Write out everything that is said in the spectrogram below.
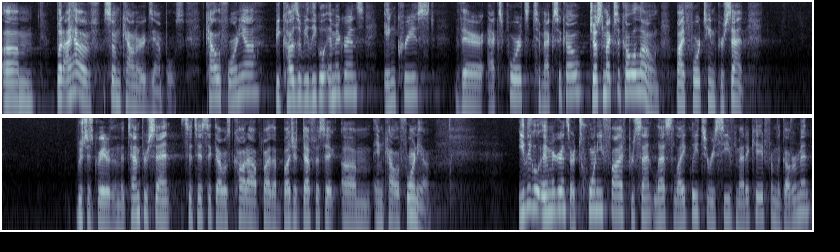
Um, but I have some counterexamples. California, because of illegal immigrants, increased their exports to Mexico, just Mexico alone, by 14%, which is greater than the 10% statistic that was caught out by the budget deficit um, in California. Illegal immigrants are 25% less likely to receive Medicaid from the government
